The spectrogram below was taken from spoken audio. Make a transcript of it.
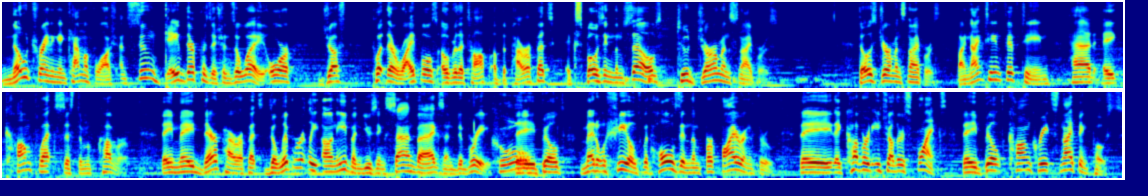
no training in camouflage and soon gave their positions away, or just put their rifles over the top of the parapets, exposing themselves to German snipers. Those German snipers, by 1915, had a complex system of cover. They made their parapets deliberately uneven using sandbags and debris. Cool. They built metal shields with holes in them for firing through. They, they covered each other's flanks. They built concrete sniping posts.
